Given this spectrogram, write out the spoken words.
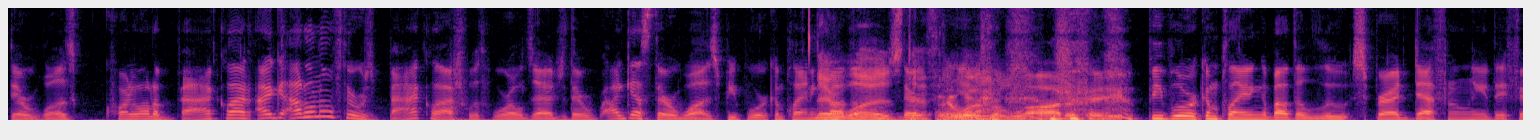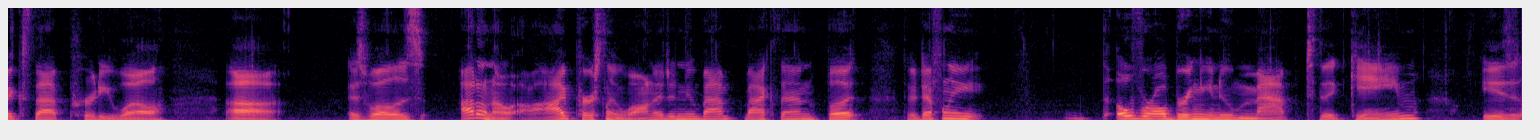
there was quite a lot of backlash. I, I don't know if there was backlash with World's Edge. There, I guess there was. People were complaining. There about was. The, there, there yeah. was a lot of hate. People were complaining about the loot spread. Definitely, they fixed that pretty well. Uh, as well as I don't know. I personally wanted a new map back then, but they're definitely overall bringing a new map to the game is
